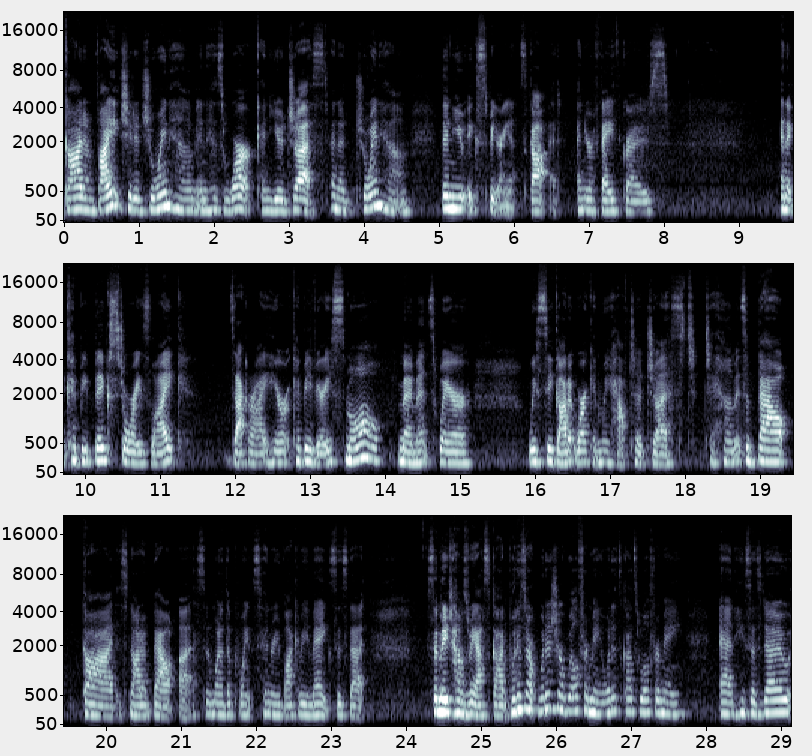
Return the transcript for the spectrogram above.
God invites you to join Him in His work and you adjust and uh, join Him, then you experience God and your faith grows. And it could be big stories like Zechariah here, it could be very small moments where we see God at work and we have to adjust to Him. It's about God, it's not about us. And one of the points Henry Blackaby makes is that so many times we ask God, what is our what is your will for me? What is God's will for me? And he says, No,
